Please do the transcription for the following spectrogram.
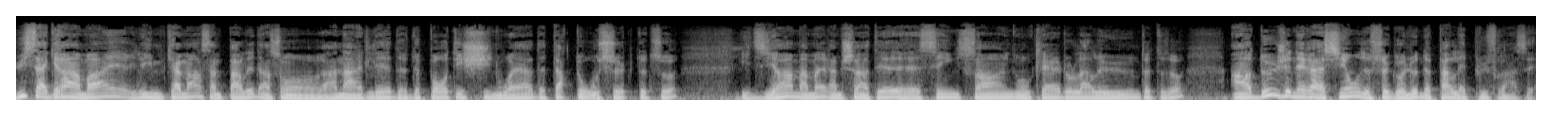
Lui, sa grand-mère, là, il me commence à me parler dans son, en anglais de, de pâté chinois, de tarte au sucre, tout ça. Il dit Ah, ma mère, elle me chantait euh, Sing Song au clair de la lune, tout, tout ça. En deux générations, de ce gars-là ne parlait plus français.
